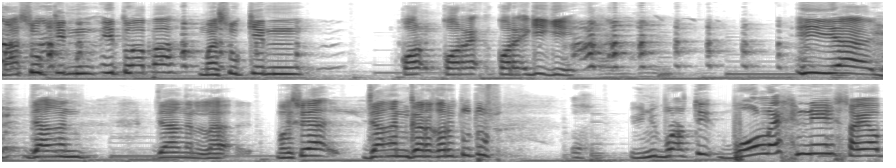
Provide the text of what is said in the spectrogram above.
masukin itu apa? Masukin kor- korek korek gigi. Iya, jangan janganlah. Maksudnya jangan gara-gara itu terus Oh, ini berarti boleh nih saya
